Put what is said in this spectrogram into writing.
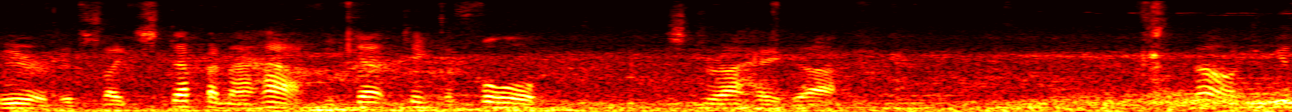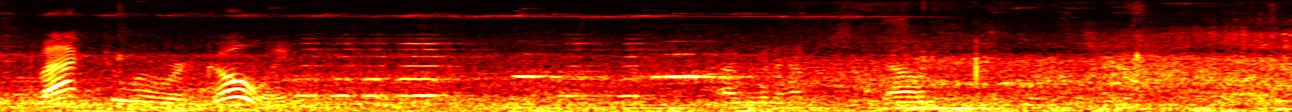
weird. It's like step and a half. You can't take a full stride up. Now to get back to where we're going, I'm gonna have to sit down and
